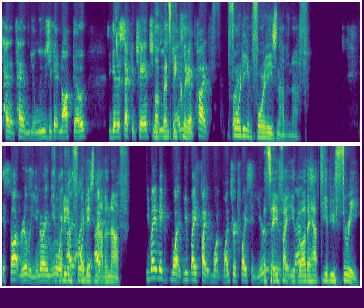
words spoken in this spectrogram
ten and ten, you lose, you get knocked out, you get a second chance. You Look, let's be again, you clear. Get cut. Forty and forty is not enough. It's not really, you know what I mean? Forty Like, and I- I- forty is I- not enough. You might make what? You might fight one, once or twice a year. Let's say you fight you. Well, they have to give you three.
